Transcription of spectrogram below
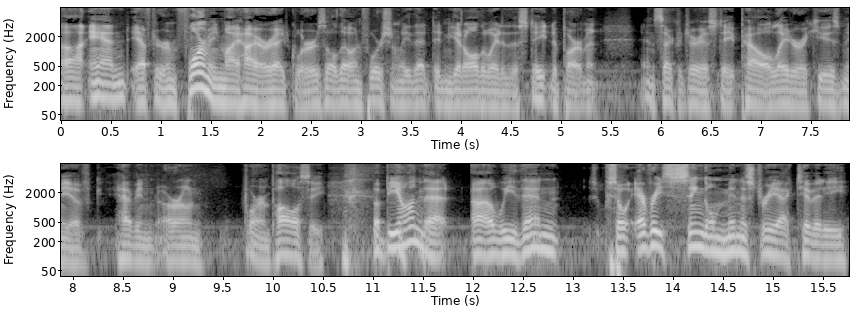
Uh, and after informing my higher headquarters, although unfortunately that didn't get all the way to the State Department, and Secretary of State Powell later accused me of having our own foreign policy. But beyond that, uh, we then, so every single ministry activity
